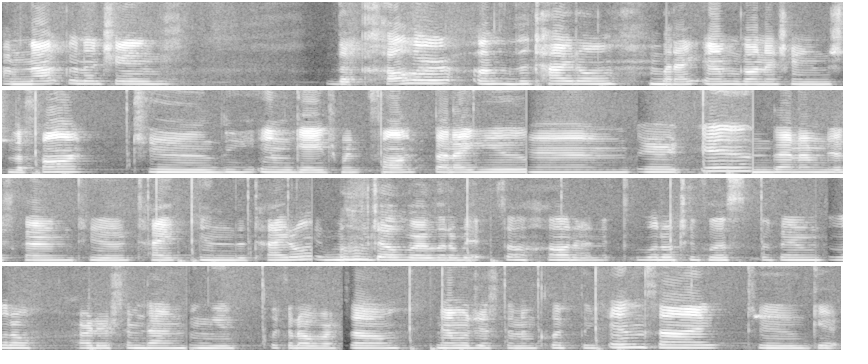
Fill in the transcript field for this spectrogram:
I'm not gonna change the color of the title, but I am gonna change the font to the engagement font that I use. And there it is. And then I'm just going to type in the title. It moved over a little bit, so hold on. It's a little too close to the. It's a little harder sometimes when you click it over. So now we're just gonna click the inside to get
